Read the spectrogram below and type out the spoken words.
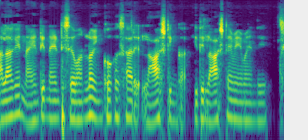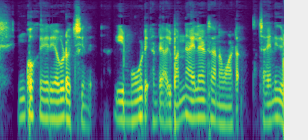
అలాగే నైన్టీన్ నైంటీ సెవెన్లో ఇంకొకసారి లాస్ట్ ఇంకా ఇది లాస్ట్ టైం ఏమైంది? ఇంకొక ఏరియా కూడా వచ్చింది. ఈ మూడు అంటే ఇవన్నీ ఐలాండ్స్ అన్నమాట. చైనీస్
